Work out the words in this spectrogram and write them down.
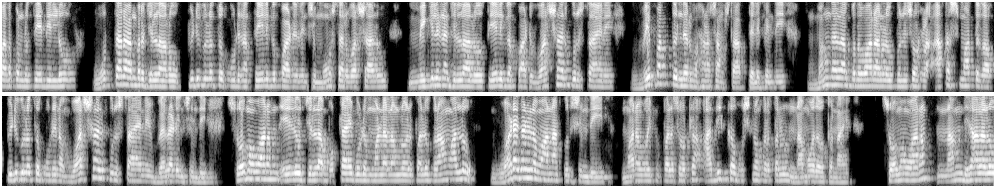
పదకొండు తేదీల్లో ఉత్తరాంధ్ర జిల్లాలో పిడుగులతో కూడిన తేలికపాటి నుంచి మోస్తరు వర్షాలు మిగిలిన జిల్లాలో తేలికపాటి వర్షాలు కురుస్తాయని విపత్తు నిర్వహణ సంస్థ తెలిపింది. మంగళ బుధవారాల్లో కొన్ని చోట్ల అకస్మాత్తుగా పిడుగులతో కూడిన వర్షాలు కురుస్తాయని వెల్లడించింది. సోమవారం ఏలూరు జిల్లా బొట్టాయిగూడెం మండలంలోని పలు గ్రామాల్లో వడగళ్ళ వాన కురిసింది. మరోవైపు పలు చోట్ల అధిక ఉష్ణోగ్రతలు నమోదవుతున్నాయి. సోమవారం నంద్యాలలో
